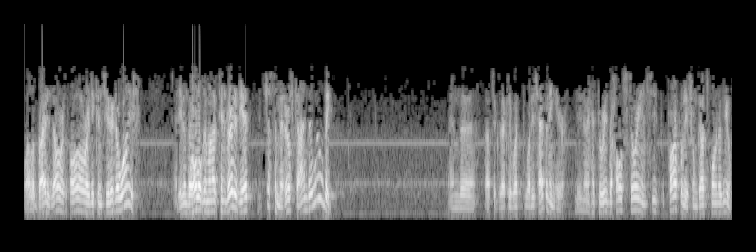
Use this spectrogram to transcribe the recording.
well, the bride is already considered a wife. And even though all of them are not converted yet, it's just a matter of time they will be. And uh, that's exactly what, what is happening here. You know, you have to read the whole story and see it properly from God's point of view.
